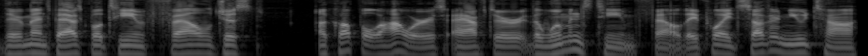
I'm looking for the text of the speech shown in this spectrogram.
their men's basketball team fell just a couple hours after the women's team fell. They played Southern Utah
